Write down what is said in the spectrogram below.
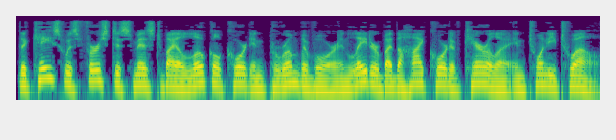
The case was first dismissed by a local court in Perumbavoor and later by the High Court of Kerala in 2012.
